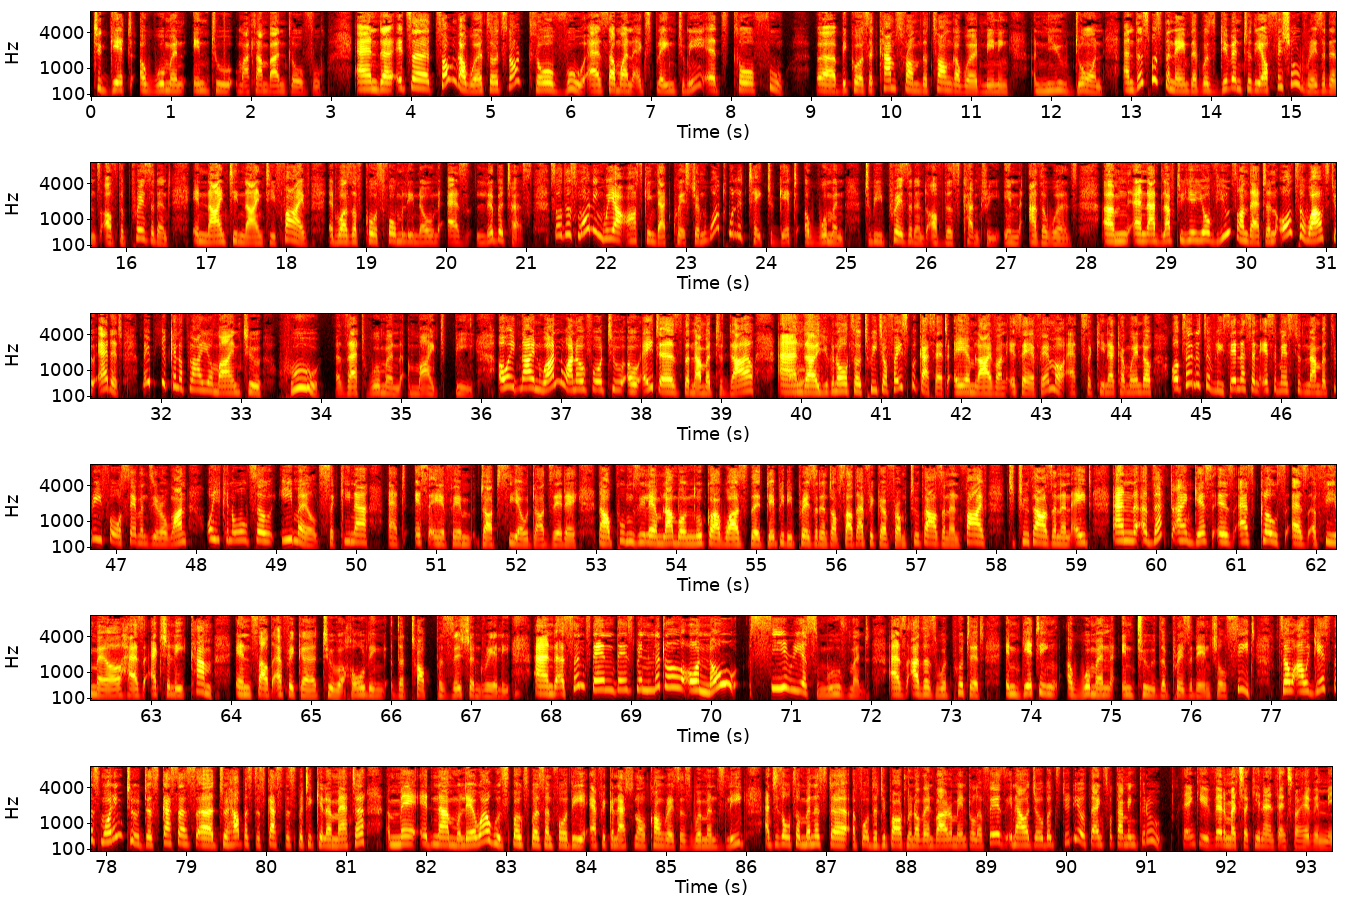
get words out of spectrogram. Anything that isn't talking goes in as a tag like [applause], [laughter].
to get a woman into Mahlamba Ndlopfu. And uh, it's a Tsonga word, so it's not Tlovu as someone explained to me. It's Tlofu uh, because it comes from the Tonga word meaning new dawn. And this was the name that was given to the official residence of the president in 1995. It was, of course, formerly known as Libertas. So this morning we are asking that question. What will it take to get a woman to be president of this country, in other words? Um, and I'd love to hear your views on that. And also, whilst you're at it, maybe you can apply your mind to who that woman might be. 0891 104208 is the number to dial. And uh, you can also tweet or Facebook us at AM Live on SAFM or at Sakina Kamwendo. Alternatively, send us an SMS to the number 34701 or you can also email sakina at safm.co.za. Now, Phumzile Mlambo Ngcuka was the Deputy President of South Africa from 2005 to 2008. And that, I guess, is as close as a female has actually come in South Africa to holding the top position, really. And uh, since then, there's been little or no serious movement, as others would put it, in getting a woman into the presidential seat. So our guest this morning to discuss us, uh, to help us discuss this particular matter, Mayor Edna Molewa, who's spokesperson for the African National Congress's Women's League, and she's also Minister for the Department of Environmental Affairs in our Joburg studio. Thanks for coming through. Thank you very much, Sakina, and thanks for having me.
